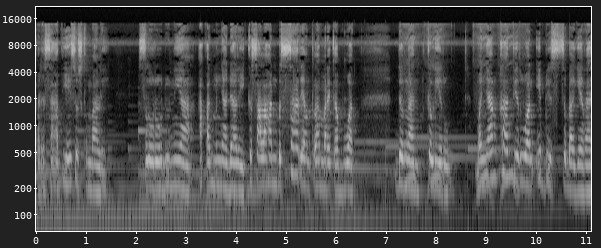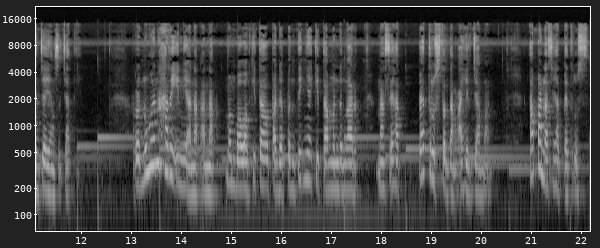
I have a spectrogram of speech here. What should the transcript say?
pada saat Yesus kembali, seluruh dunia akan menyadari kesalahan besar yang telah mereka buat dengan keliru, menyangka tiruan iblis sebagai raja yang sejati. Renungan hari ini anak-anak membawa kita pada pentingnya kita mendengar nasihat Petrus tentang akhir zaman. Apa nasihat Petrus?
